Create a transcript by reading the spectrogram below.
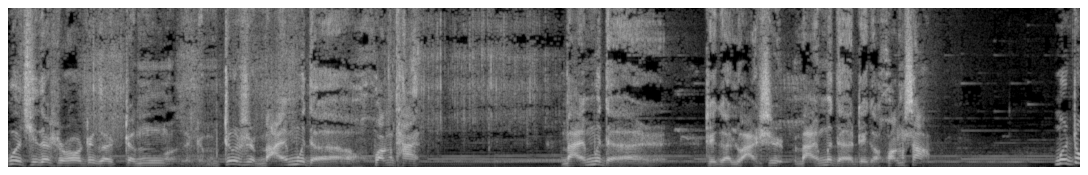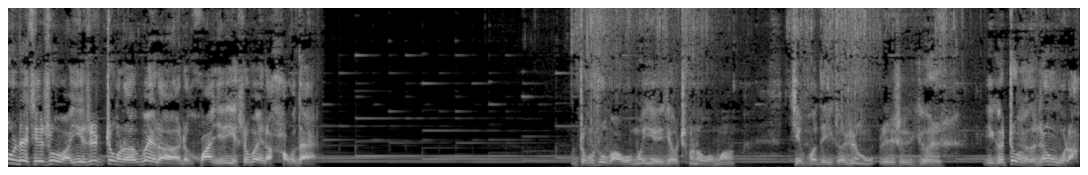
过去的时候，这个正正是满目的荒滩，满目的这个乱石，满目的这个黄沙。我们种这些树啊，也是种了为了这个环境，也是为了后代。种树吧，我们也就成了我们今后的一个任务，是一个一个重要的任务了。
